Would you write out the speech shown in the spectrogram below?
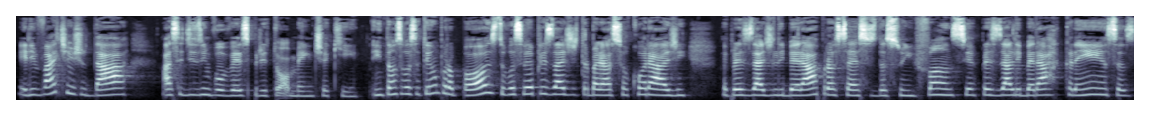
ele vai te ajudar a se desenvolver espiritualmente aqui. Então, se você tem um propósito, você vai precisar de trabalhar sua coragem, vai precisar de liberar processos da sua infância, precisar liberar crenças,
